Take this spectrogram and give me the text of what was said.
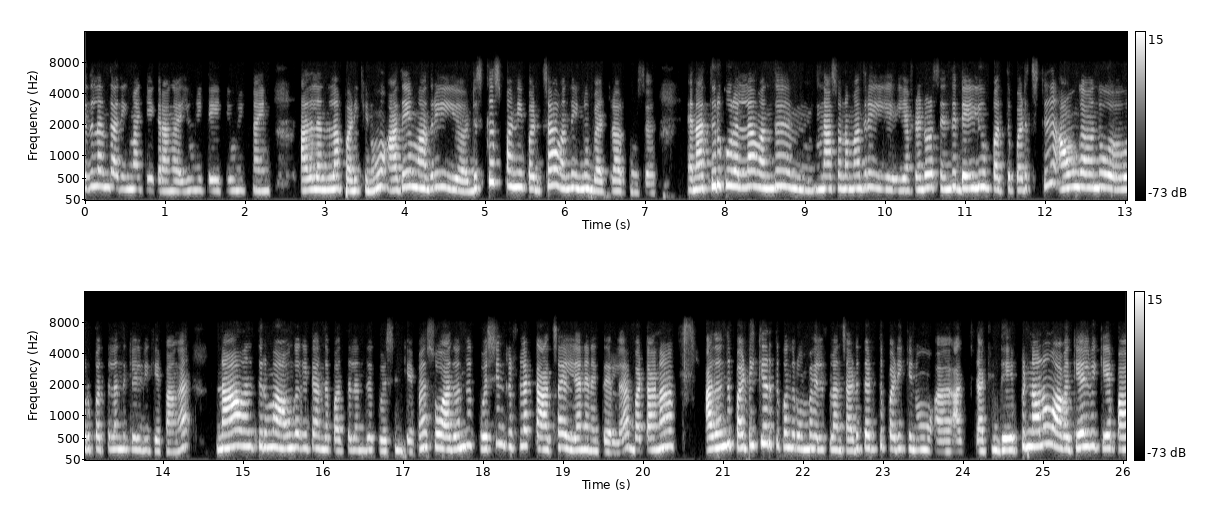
எதுல இருந்து அதிகமா கேக்குறாங்க? யூனிட் எயிட் யூனிட் நைன் அதுல இருந்தெல்லாம் படிக்கணும். அதே மாதிரி டிஸ்கஸ் பண்ணி படிச்சா வந்து இன்னும் பெட்டரா இருக்கும் சார் ஏன்னா திருக்குறள்லாம் வந்து நான் சொன்ன மாதிரி என் ஃப்ரெண்டோட சேர்ந்து டெய்லியும் பத்து படிச்சுட்டு அவங்க வந்து ஒரு பத்துல இருந்து கேள்வி கேட்பாங்க. நான் வந்து திரும்ப அவங்க கிட்ட அந்த பத்துல இருந்து கொஸ்டின் கேட்பேன். சோ அது வந்து கொஸ்டின் ரிஃப்ளெக்ட் ஆச்சா இல்லையான்னு எனக்கு தெரியல. பட் ஆனா அது வந்து படிக்கிறதுக்கு வந்து ரொம்ப ஹெல்ப்ஃபுல்லா இருந்துச்சு. அடுத்தடுத்து படிக்கணும். அஹ் எப்படினாலும் அவ கேள்வி கேட்பா.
